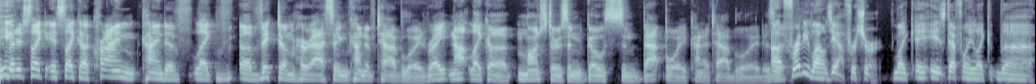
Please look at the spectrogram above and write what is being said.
it's, but but, it's like it's like a crime kind of like v- a victim harassing kind of tabloid, right? Not like a monsters and ghosts and Batboy kind of tabloid, is Uh, it? Freddy Lounds, yeah, for sure. Like, i- is definitely like the.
